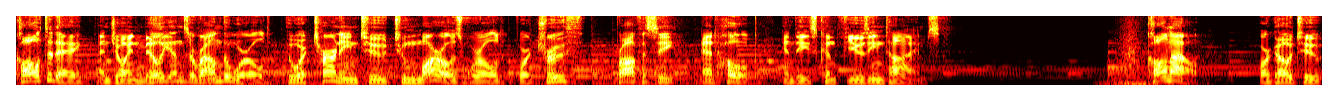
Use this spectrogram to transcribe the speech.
Call today and join millions around the world who are turning to tomorrow's world for truth, prophecy, and hope in these confusing times. Call now or go to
